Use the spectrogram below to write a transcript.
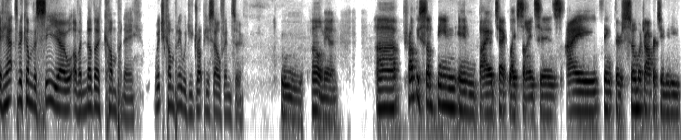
If you had to become the CEO of another company, which company would you drop yourself into? Ooh, oh man, uh, probably something in biotech, life sciences. I think there's so much opportunity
